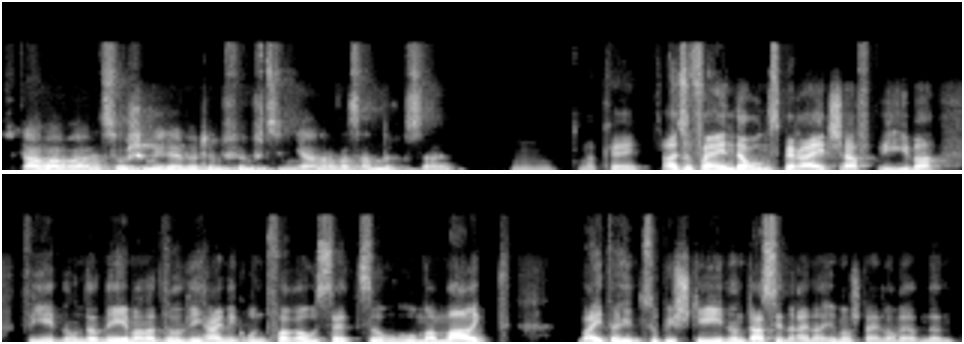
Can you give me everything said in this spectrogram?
Ich glaube aber, Social Media wird in 15 Jahren auch was anderes sein. Mhm. Okay. Also Veränderungsbereitschaft, wie immer, für jeden Unternehmer natürlich eine Grundvoraussetzung, um am Markt weiterhin zu bestehen und das in einer immer schneller werdenden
